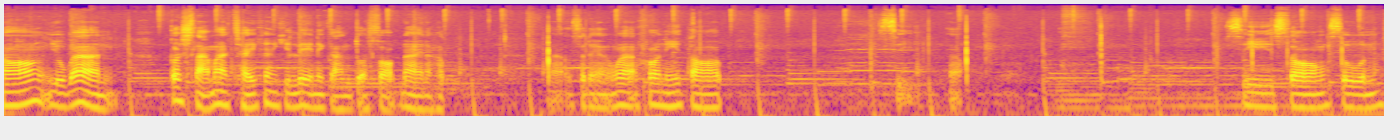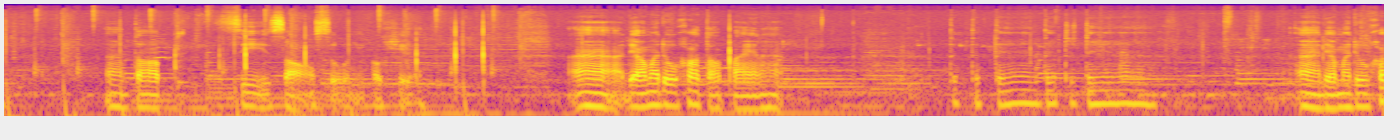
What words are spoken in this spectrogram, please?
น้องๆอยู่บ้านก็สามารถใช้เครื่องคิดเลขในการตรวจสอบได้นะครับ แสดงว่าข้อนี้ตอบสี่สี่สองศูนย์ตอบ สี่สองศูนย์โอเค อ่า เดี๋ยวมาดูข้อต่อไปนะฮะตึ๊ดตึ๊ดตึ๊ดตึ๊ดตึ๊ดตึ๊ดอ่า เดี๋ยวมาดูข้อ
